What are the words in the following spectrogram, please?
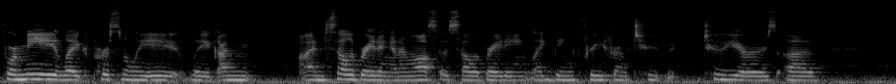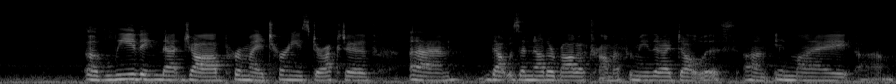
for me, like personally, like I'm I'm celebrating and I'm also celebrating like being free from two two years of of leaving that job per my attorney's directive. Um, that was another bout of trauma for me that I dealt with um, in my um,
